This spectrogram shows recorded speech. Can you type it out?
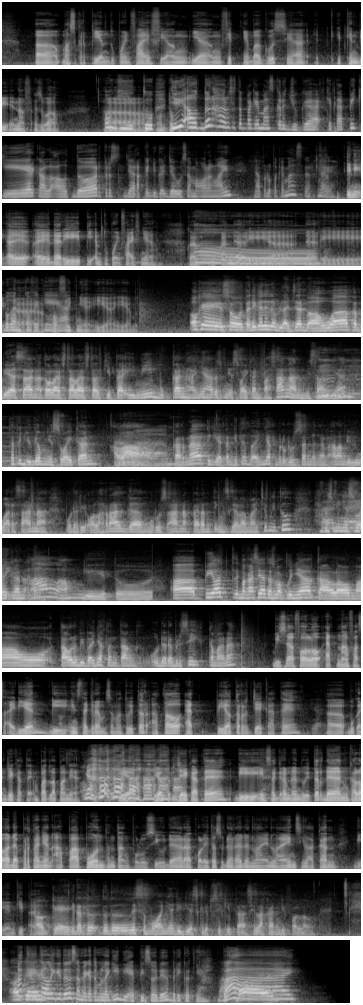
uh, masker PM 2.5 yang yang fitnya bagus ya it it can be enough as well. Oh uh, gitu. Untuk... Jadi outdoor harus tetap pakai masker juga. Kita pikir kalau outdoor terus jaraknya juga jauh sama orang lain nggak perlu pakai masker, nggak ya? Ini eh, eh, dari PM 2.5-nya, bukan oh. bukan dari uh, dari bukan uh, COVID-nya COVID-nya. Iya iya betul. Oke, okay, so tadi kan kita belajar bahwa kebiasaan atau lifestyle-lifestyle kita ini bukan hanya harus menyesuaikan pasangan misalnya, hmm. tapi juga menyesuaikan alam. alam. Karena kegiatan kita banyak berurusan dengan alam di luar sana, mau dari olahraga, ngurus anak, parenting segala macam itu harus Hari-hari, menyesuaikan betul. alam gitu. Uh, Piot, terima kasih atas waktunya. Kalau mau tahu lebih banyak tentang udara bersih, ke mana? Bisa follow at Nafas Aidian di okay. Instagram sama Twitter atau at Piotr JKT yeah. uh, bukan JKT 48 ya. Oh. Iya, Piotr JKT di Instagram dan Twitter dan kalau ada pertanyaan apa pun tentang polusi udara, kualitas udara dan lain-lain silakan DM kita. Oke, okay, kita tulis semuanya di deskripsi kita. Silakan di-follow. Oke, okay. okay, kalau gitu sampai ketemu lagi di episode berikutnya. Bye. Bye.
